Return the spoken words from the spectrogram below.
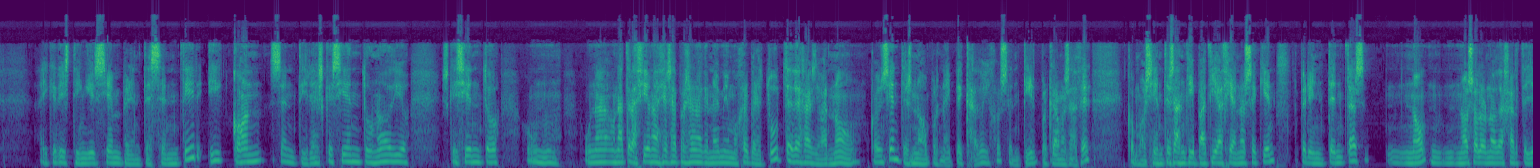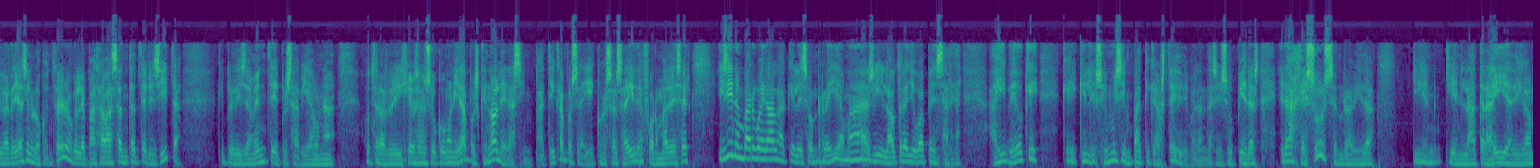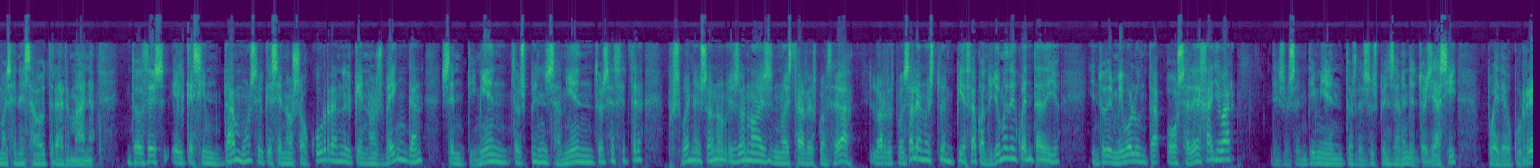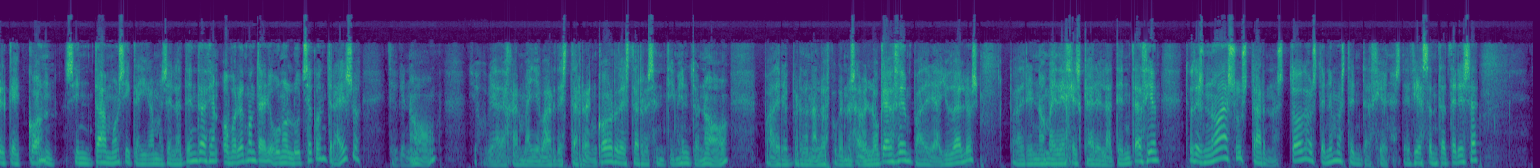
hay que distinguir siempre entre sentir y consentir. Es que siento un odio, es que siento un, una, atracción hacia esa persona que no es mi mujer, pero tú te dejas llevar. No, consientes, no, pues no hay pecado, hijo, sentir, porque vamos a hacer? Como sientes antipatía hacia no sé quién, pero intentas no, no solo no dejarte llevar de ella, sino lo contrario, lo que le pasaba a Santa Teresita, que precisamente pues había una otra religiosa en su comunidad, pues que no le era simpática, pues hay cosas ahí de forma de ser, y sin embargo era la que le sonreía más, y la otra llegó a pensar, ahí veo que, que, le soy muy simpática a usted, y pues anda, si supieras, era Jesús en realidad, quien, quien la traía, digamos, en esa otra hermana. Entonces, el que sintamos, el que se nos ocurran, el que nos vengan sentimientos, pensamientos, etcétera, pues bueno, eso no, eso no es nuestra responsabilidad. Lo responsable nuestro empieza cuando yo me doy cuenta de ello y entonces mi voluntad o se deja llevar de esos sentimientos, de esos pensamientos. Entonces ya sí puede ocurrir que consintamos y caigamos en la tentación, o por el contrario, uno luche contra eso. Dice que no, yo voy a dejarme llevar de este rencor, de este resentimiento. No, Padre, perdónalos porque no saben lo que hacen, Padre, ayúdalos, Padre, no me dejes caer en la tentación. Entonces, no asustarnos, todos tenemos tentaciones. Decía Santa Teresa,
